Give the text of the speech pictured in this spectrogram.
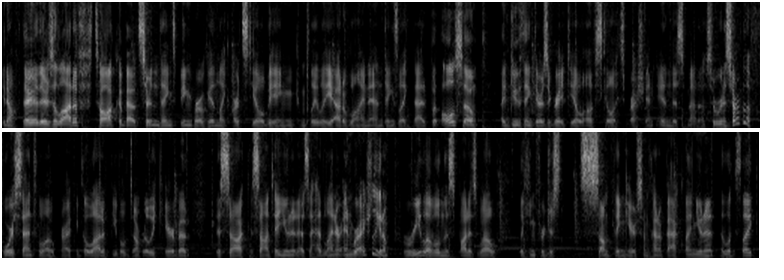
you know, there, there's a lot of talk about certain things being broken, like Heartsteel being completely out of line and things like that. But also, I do think there's a great deal of skill expression in this meta. So we're going to start with a 4 Sentinel opener. I think a lot of people don't really care about this uh, K'Sante unit as a headliner. And we're actually going to pre-level in this spot as well, looking for just something here, some kind of backline unit, it looks like.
